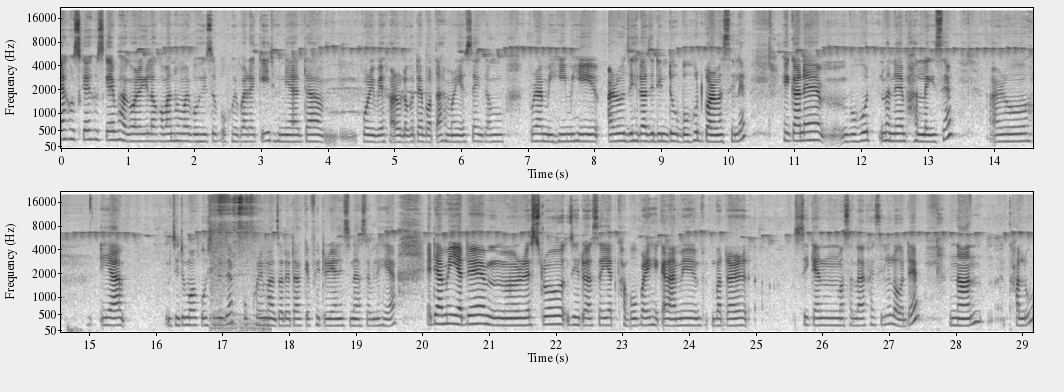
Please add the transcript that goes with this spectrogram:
এয়া খোজকাঢ়ি খোজকাঢ়ি ভাগৰ লাগিলে অকণমান সময় বহিছোঁ পুখুৰী পাৰতে কি ধুনীয়া এটা পৰিৱেশ আৰু লগতে বতাহ মাৰি আছে একদম পূৰা মিহি মিহি আৰু যিহেতু আজি দিনটো বহুত গৰম আছিলে সেইকাৰণে বহুত মানে ভাল লাগিছে আৰু এয়া যিটো মই কৈছিলোঁ যে পুখুৰীৰ মাজত এটা কেফেটেৰিয়া নিচিনা আছে বুলি সেয়া এতিয়া আমি ইয়াতে ৰেষ্ট্ৰ' যিহেতু আছে ইয়াত খাবও পাৰি সেইকাৰণে আমি বাটাৰ চিকেন মছলা খাইছিলোঁ, লগতে নান খালোঁ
